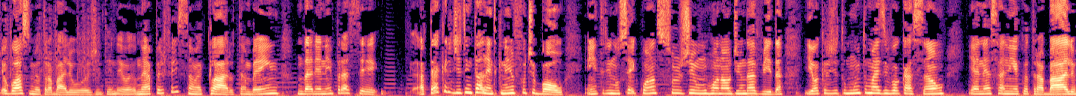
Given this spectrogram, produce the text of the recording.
eu gosto do meu trabalho hoje, entendeu? Não é a perfeição, é claro. Também não daria nem para ser. Até acredito em talento, que nem no futebol. Entre não sei quantos surge um Ronaldinho da vida. E eu acredito muito mais em vocação, e é nessa linha que eu trabalho.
